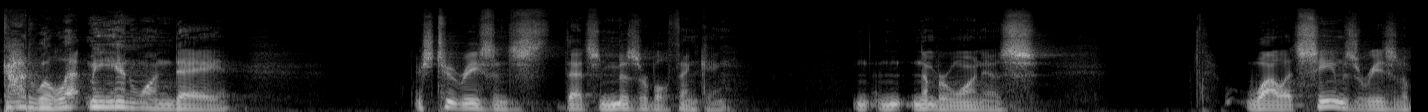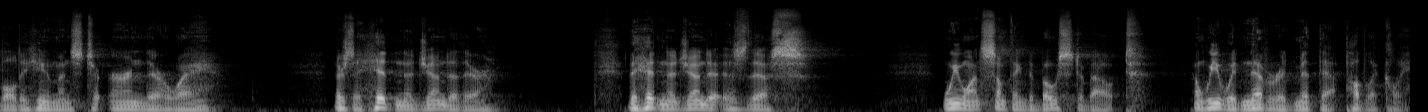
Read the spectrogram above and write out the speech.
God will let me in one day. There's two reasons that's miserable thinking. N- number one is while it seems reasonable to humans to earn their way, there's a hidden agenda there. The hidden agenda is this we want something to boast about, and we would never admit that publicly.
